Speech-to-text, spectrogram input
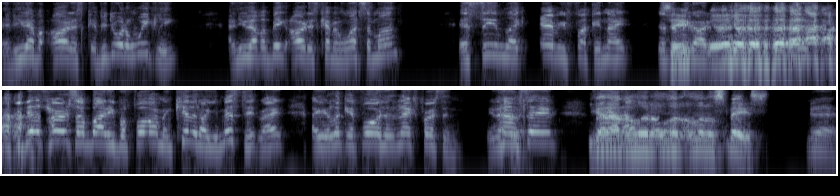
If you have an artist, if you're doing a weekly, and you have a big artist coming once a month, it seemed like every fucking night there's a big artist. you just heard somebody perform and kill it, or you missed it, right? And you're looking forward to the next person. You know what I'm saying? you gotta Yeah, have a little, a little, a little space. Yeah.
